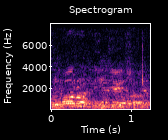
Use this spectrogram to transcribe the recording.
Tomorrow 50.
